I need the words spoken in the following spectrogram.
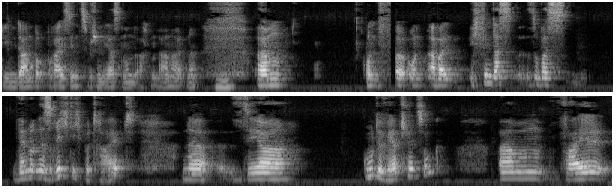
die im Darmbereich sind, zwischen dem ersten und achten Darm halt. Ne? Mhm. Ähm, und, äh, und, aber ich finde das sowas, wenn man es richtig betreibt, eine sehr gute Wertschätzung, ähm, weil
